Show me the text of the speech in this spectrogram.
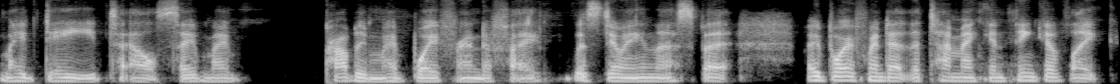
my date, I'll say my, probably my boyfriend if I was doing this, but my boyfriend at the time, I can think of like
